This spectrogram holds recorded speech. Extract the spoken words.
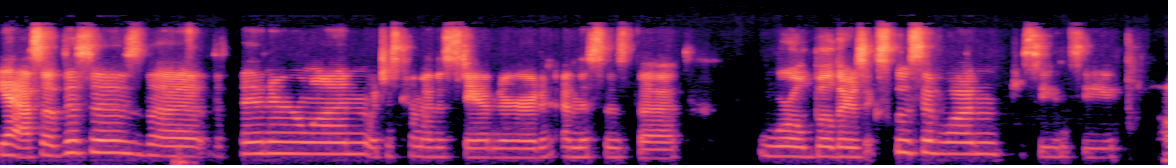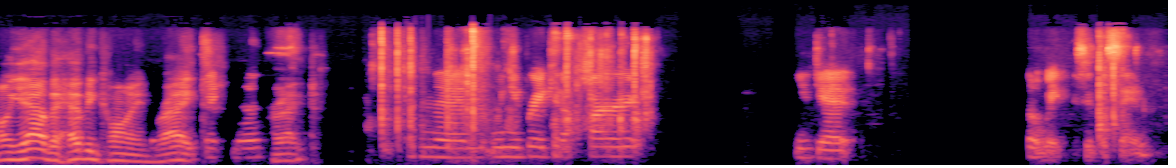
Yeah, so this is the the thinner one, which is kind of the standard, and this is the World Builders exclusive one, just so you can see Oh yeah, the heavy coin. Right. thickness. Right. And then when you break it apart, you get. Oh wait, is it the same?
